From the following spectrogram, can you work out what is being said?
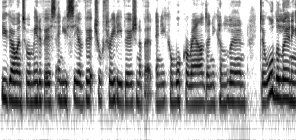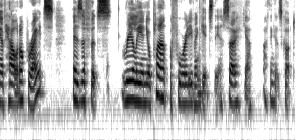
you go into a metaverse and you see a virtual 3D version of it, and you can walk around and you can learn, do all the learning of how it operates as if it's really in your plant before it even gets there. So yeah, I think it's got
